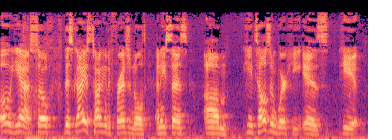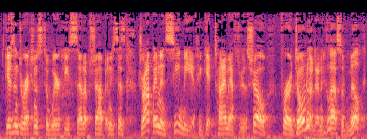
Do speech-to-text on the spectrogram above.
Oh yeah, so this guy is talking to Reginald, and he says um, he tells him where he is. He gives him directions to where he set up shop, and he says, "Drop in and see me if you get time after the show for a donut and a glass of milk.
